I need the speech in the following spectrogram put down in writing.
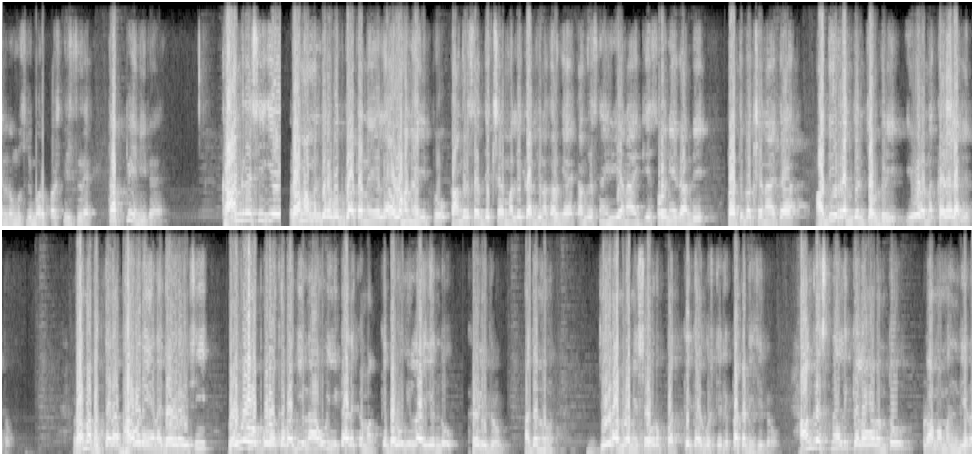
ಎಂದು ಮುಸ್ಲಿಮರು ಪ್ರಶ್ನಿಸಿದರೆ ತಪ್ಪೇನಿದೆ? ಕಾಂಗ್ರೆಸ್ಸಿಗೆ ರಾಮ ಮಂದಿರ ಉದ್ಘಾಟನೆಯಲ್ಲಿ ಆಹ್ವಾನ ಇತ್ತು. ಕಾಂಗ್ರೆಸ್ ಅಧ್ಯಕ್ಷ ಮಲ್ಲಿಕಾರ್ಜುನ ಖರ್ಗೆ, ಕಾಂಗ್ರೆಸ್ನ ಹಿರಿಯ ನಾಯಕಿ ಸೋನಿಯಾ ಗಾಂಧಿ, ಪ್ರತಿಪಕ್ಷ ನಾಯಕ ಅಧೀರ್ ರಂಜನ್ ಚೌಧರಿ ಇವರನ್ನು ಕರೆಯಲಾಗಿತ್ತು. ರಾಮ ಭಕ್ತರ ಭಾವನೆಯನ್ನು ಗೌರವಿಸಿ ಗೌರವಪೂರ್ವಕವಾಗಿ ನಾವು ಈ ಕಾರ್ಯಕ್ರಮಕ್ಕೆ ಬರುವುದಿಲ್ಲ ಎಂದು ಹೇಳಿದರು. ಅದನ್ನು ಜಯರಾಮ್ ರಮೇಶ್ ಅವರು ಪತ್ರಿಕಾಗೋಷ್ಠಿಯಲ್ಲಿ ಪ್ರಕಟಿಸಿದರು. ಕಾಂಗ್ರೆಸ್ನಲ್ಲಿ ಕೆಲವರಂತೂ ರಾಮ ಮಂದಿರ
